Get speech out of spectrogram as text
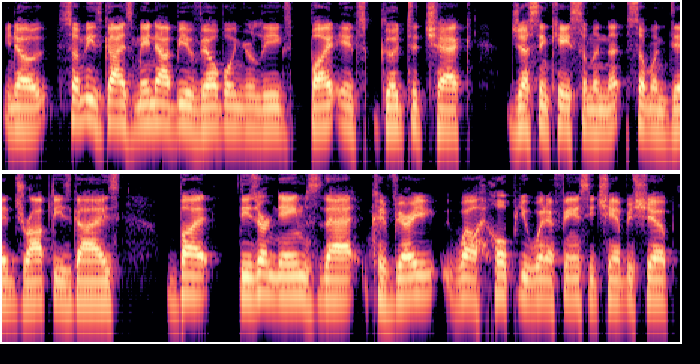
You know, some of these guys may not be available in your leagues, but it's good to check just in case someone someone did drop these guys. But these are names that could very well help you win a fantasy championship.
